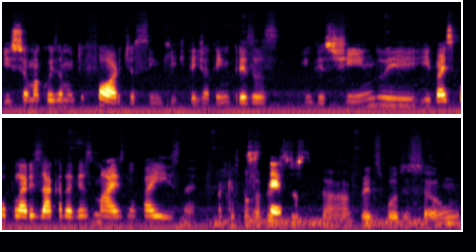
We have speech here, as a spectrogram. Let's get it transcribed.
isso é uma coisa muito forte, assim, que, que tem, já tem empresas investindo e, e, vai se popularizar cada vez mais no país, né? A questão da, da, predisposição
